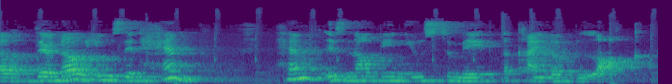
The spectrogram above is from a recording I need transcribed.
uh, they're now using hemp. Hemp is now being used to make a kind of block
